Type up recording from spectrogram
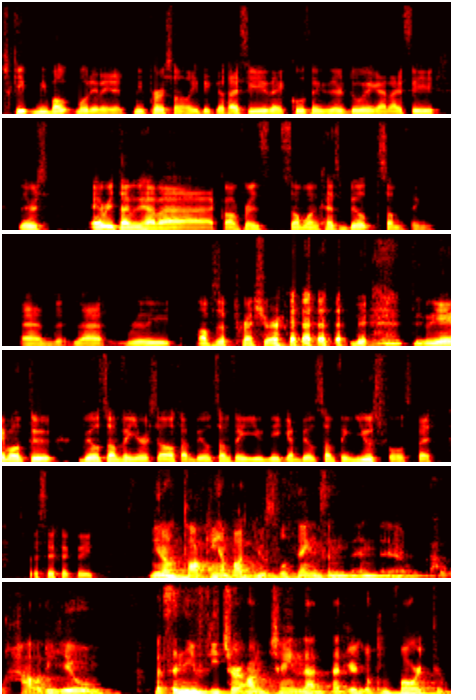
keep me motivated, me personally, because I see the cool things they're doing, and I see there's every time we have a conference, someone has built something and that really ups the pressure to be able to build something yourself and build something unique and build something useful spe- specifically. You know talking about useful things and and uh, how do you what's the new feature on chain that that you're looking forward to?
